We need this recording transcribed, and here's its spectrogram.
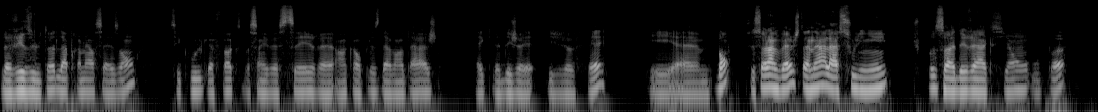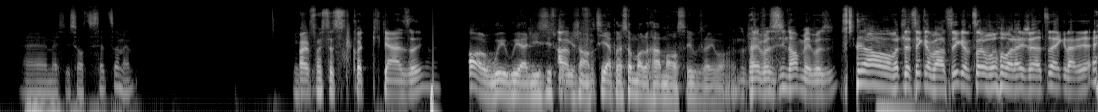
le résultat de la première saison. C'est cool que Fox va s'investir euh, encore plus davantage qu'il l'a déjà, déjà fait. Et bon, c'est ça la nouvelle. Je tenais à la souligner. Je ne sais pas si ça a des réactions ou pas. mais c'est sorti cette semaine. Ouais, c'est quoi de piquant à dire? Ah oui, oui, allez-y, soyez ah, gentil. Après ça, on va le ramasser, vous allez voir. Ben vas-y, non, mais vas-y. on va te laisser commencer, comme ça, on va voilà, gentil avec l'arrière.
